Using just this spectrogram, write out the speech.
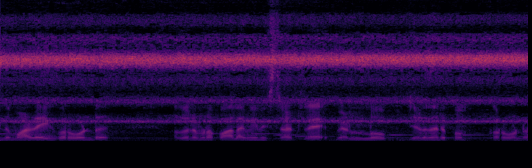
ഇന്ന് മഴയും കുറവുണ്ട്. അതുപോലെ നമ്മുടെ പാല മിനിസ്റ്റാറ്റിലെ വെള്ളവും ജലനിരപ്പും കുറവുണ്ട്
